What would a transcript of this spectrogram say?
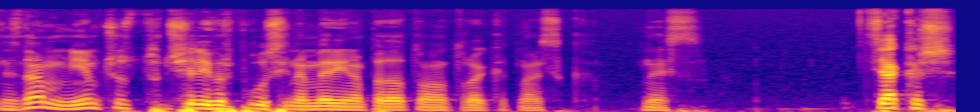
Не знам, имам чувство, че Ливърпул си намери нападател на тройката днес. Сякаш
